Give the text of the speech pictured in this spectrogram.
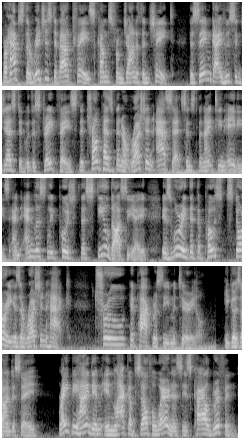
Perhaps the richest about face comes from Jonathan Chait, the same guy who suggested with a straight face that Trump has been a Russian asset since the 1980s and endlessly pushed the Steele dossier, is worried that the Post story is a Russian hack. True hypocrisy material. He goes on to say, right behind him in lack of self awareness is Kyle Griffin.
